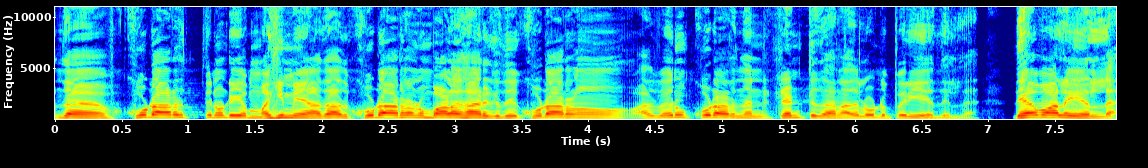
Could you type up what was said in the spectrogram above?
அந்த கூடாரத்தினுடைய மகிமை அதாவது கூடாரம் ரொம்ப அழகாக இருக்குது. கூடாரம் அது வெறும் கூடாரம் தானே. டென்ட்டு தானே. அதில் ஒன்றும் பெரிய இது இல்லை. தேவாலயம் இல்லை.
